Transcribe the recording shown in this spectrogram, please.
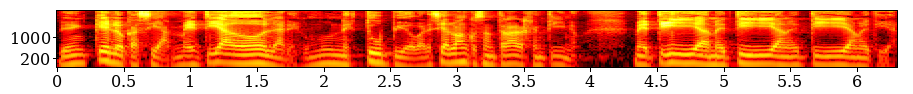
Bien, ¿qué es lo que hacía? Metía dólares, como un estúpido, parecía el Banco Central Argentino. Metía, metía, metía, metía.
